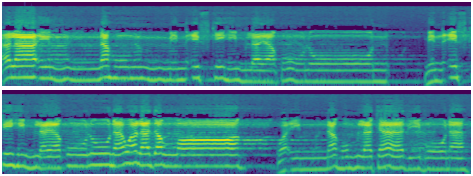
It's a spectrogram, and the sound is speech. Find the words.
ألا إنهم من إفكهم ليقولون من إفكهم ليقولون ولد الله وإنهم لكاذبون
